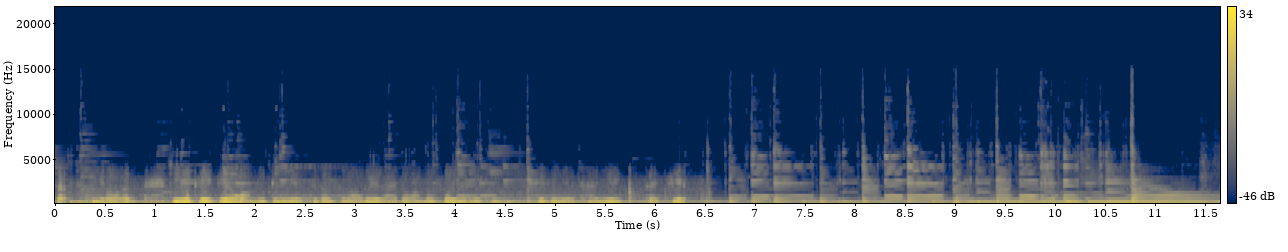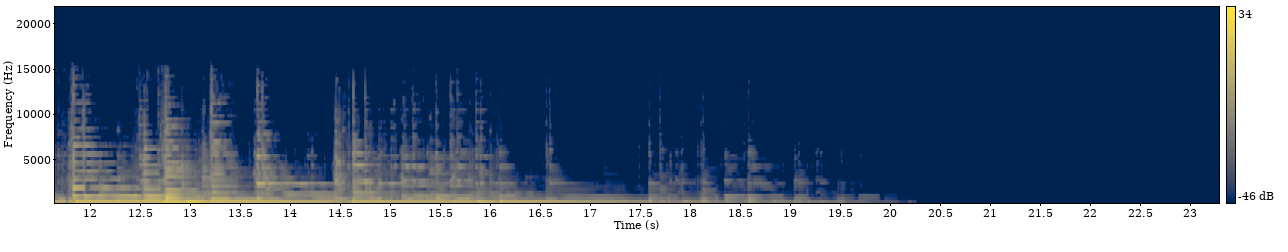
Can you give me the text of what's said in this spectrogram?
的 c o n，。你也可以借由网络订阅，自动收到未来的网络播音议题。谢谢你的参与，再见。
